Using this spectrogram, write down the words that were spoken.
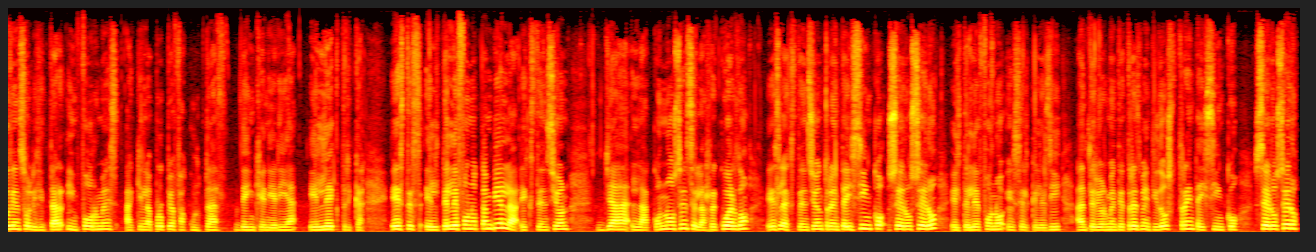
pueden solicitar informes aquí en la propia Facultad de Ingeniería Eléctrica. Este es el teléfono también, la extensión ya la conocen, se las recuerdo, es la extensión 3500, el teléfono es el que les di anteriormente, 322-3500.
